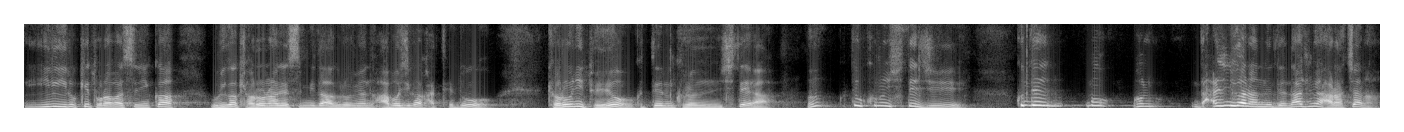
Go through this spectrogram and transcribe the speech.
일이 이렇게 돌아갔으니까 우리가 결혼하겠습니다. 그러면 아버지가 같아도 결혼이 돼요. 그때는 그런 시대야. 어? 그때 그런 시대지. 근데 뭐 난리가 났는데 나중에 알았잖아.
